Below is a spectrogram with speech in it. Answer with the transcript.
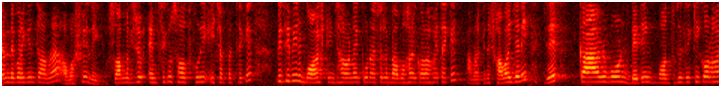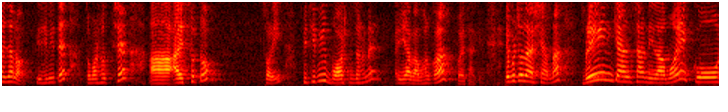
এমনি করে কিন্তু আমরা অবশ্যই লিখব। সো আমরা কিছু এমসিকিউ সলভ করি এই চ্যাপ্টার থেকে। পৃথিবীর বয়স নির্ধারণে কোন অ্যাসিড ব্যবহার করা হয়ে থাকে? আমরা কিন্তু সবাই জানি যে কার্বন ডেটিং পদ্ধতিতে কি করা হয় জানো? পৃথিবীতে তোমার হচ্ছে আইসোটোপ সরি পৃথিবীর বয়স নির্ধারণে ইয়া ব্যবহার করা হয়ে থাকে। এবার চলে আসি আমরা ব্রেইন ক্যান্সার নিরাময়ে কোন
